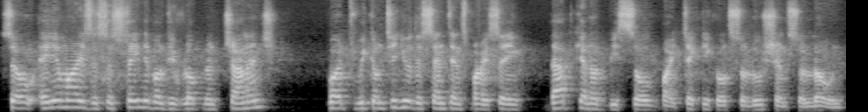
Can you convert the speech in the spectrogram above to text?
so AMR is a sustainable development challenge, but we continue the sentence by saying that cannot be solved by technical solutions alone.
